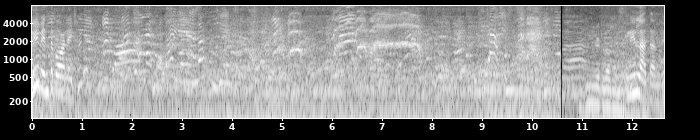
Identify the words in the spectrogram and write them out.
ఇవి ఎంత బాగున్నాయి చూడు తండ్రి నీళ్ళు తండ్రి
